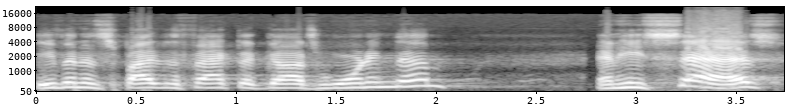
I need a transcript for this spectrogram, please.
even in spite of the fact that God's warning them. And he says,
